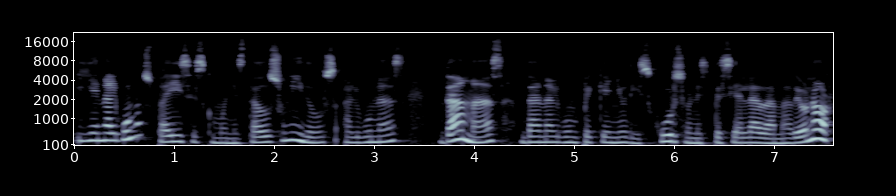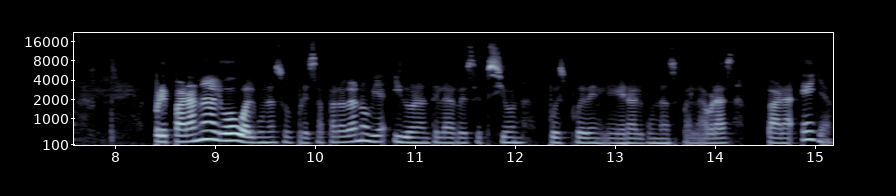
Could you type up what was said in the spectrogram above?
y en algunos países, como en Estados Unidos, algunas damas dan algún pequeño discurso, en especial la dama de honor. preparan algo o alguna sorpresa para la novia y durante la recepción pues pueden leer algunas palabras para ella.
